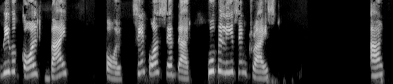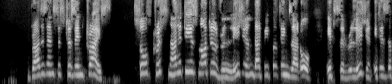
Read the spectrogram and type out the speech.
we were called by Paul. Saint Paul said that who believes in Christ are brothers and sisters in Christ. So Christianity is not a religion that people think that, oh, it's a religion. It is a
